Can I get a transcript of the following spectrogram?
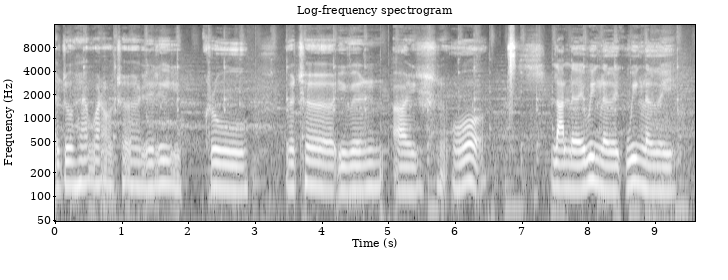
I do have one outer lily crew Better event I โอ้ลันเลยวิ่งเลยวิ่งเลยไหน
